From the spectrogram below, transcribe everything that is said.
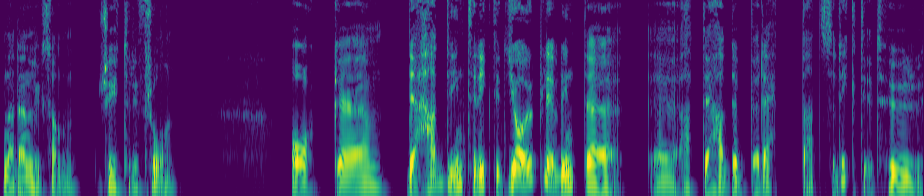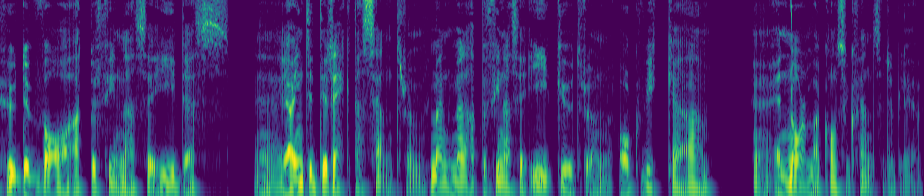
när den liksom ryter ifrån. Och eh, det hade inte riktigt, jag upplevde inte eh, att det hade berättat fattats riktigt hur, hur det var att befinna sig i dess, eh, ja inte direkta centrum, men, men att befinna sig i Gudrun och vilka eh, enorma konsekvenser det blev.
